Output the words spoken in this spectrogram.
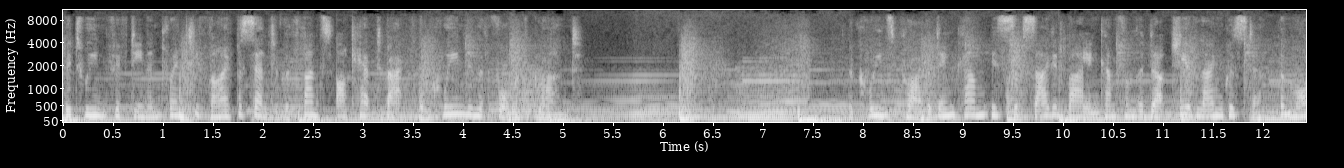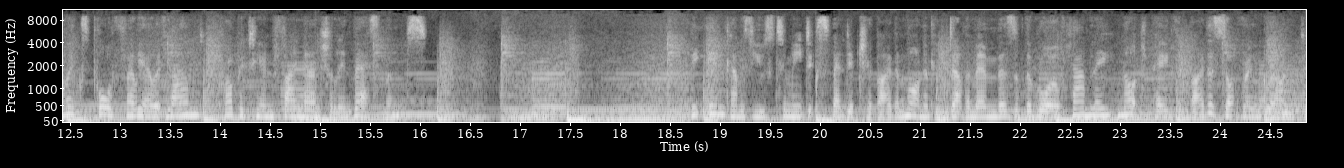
Between 15 and 25% of the funds are kept back for the Queen in the form of the grant. Queen's private income is subsided by income from the Duchy of Lancaster, the monarch's portfolio at land, property and financial investments. The income is used to meet expenditure by the monarch and other members of the royal family not paid for by the sovereign grant.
